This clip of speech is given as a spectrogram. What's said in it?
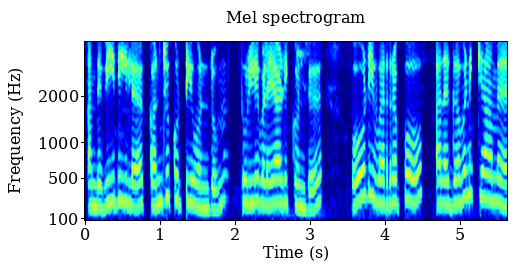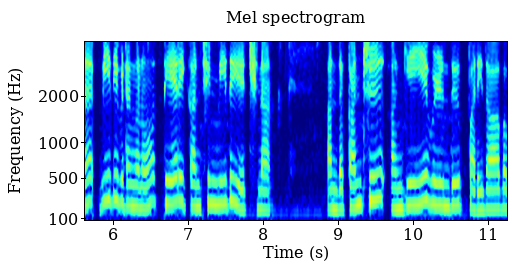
அந்த வீதியில் கன்றுக்குட்டி ஒன்றும் துள்ளி விளையாடி கொண்டு ஓடி வர்றப்போ அதை கவனிக்காம வீதி விடங்கனோ தேரை கன்றின் மீது ஏற்றினான். அந்த கன்று அங்கேயே விழுந்து பரிதாபம்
